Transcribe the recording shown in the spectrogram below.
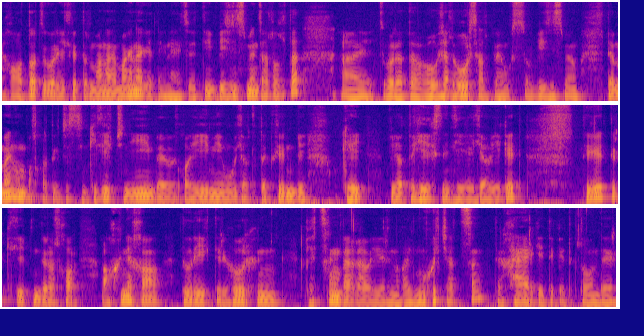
яг одоо зүгээр хэлэхэд бол манай магна гэдэг нэг найз байдیں۔ бизнесмен залуу л да. Зүгээр одоо өөр шал өөр салбарын өнгөссөн бизнесмен. Тэгээ мань хүн болохоор тэгжсэн клип чинь ийм байвал гоё ийм ийм үйл явдалтай. Тэгэхээр би окей би одоо хийхснийг хийгээл явъя гэд. Тэгээд тэр клипэн дээр болохоор охиныхоо дүрийг тэр хөөхөн бяцхан байгаа үеэр нь гоё мөнхөлж чадсан. Тэр хайр гэдэг гэдэг дуун дээр.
